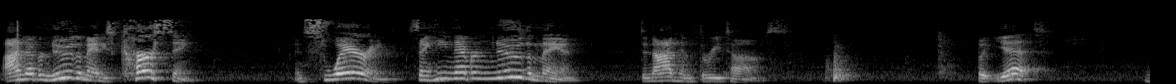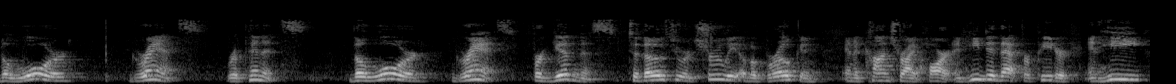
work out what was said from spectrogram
I never knew the man. He's cursing and swearing, saying he never knew the man. Denied him three times. But yet, the Lord grants repentance. The Lord grants forgiveness to those who are truly of a broken and a contrite heart. And He did that for Peter, and He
